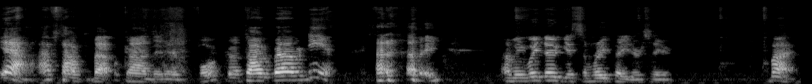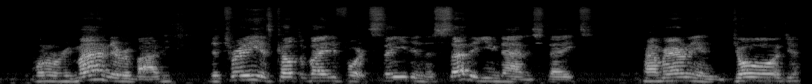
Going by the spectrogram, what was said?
Yeah, I've talked about pecans in here before. Going to talk about them again. I mean, I mean, we do get some repeaters here. But I want to remind everybody the tree is cultivated for its seed in the southern United States, primarily in Georgia,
